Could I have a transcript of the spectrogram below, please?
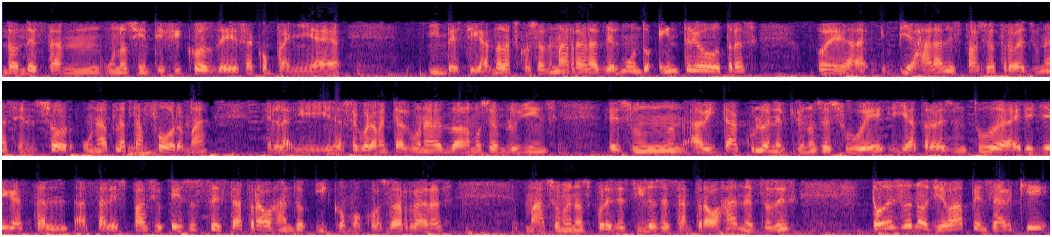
donde están unos científicos de esa compañía investigando las cosas más raras del mundo, entre otras viajar al espacio a través de un ascensor, una plataforma, en la- y seguramente alguna vez lo hablamos en Blue Jeans, es un habitáculo en el que uno se sube y a través de un tubo de aire llega hasta el, hasta el espacio. Eso se está trabajando y como cosas raras, más o menos por ese estilo se están trabajando. Entonces, todo eso nos lleva a pensar que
